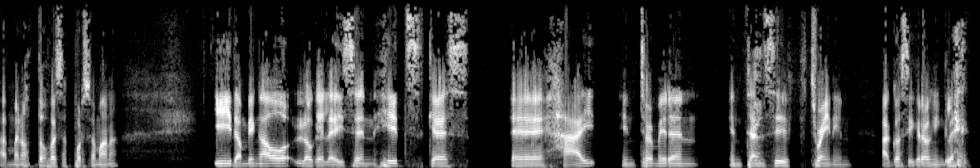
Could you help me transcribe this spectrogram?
al menos dos veces por semana. Y también hago lo que le dicen HITS, que es eh, High Intermittent Intensive Training, algo así creo en inglés.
